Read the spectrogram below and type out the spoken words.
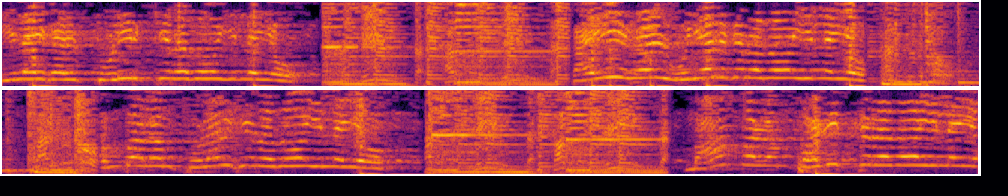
இலைகள் துளிர்க்கிறதோ இல்லையோ? கைகள் உயர்கிறதோ இல்லையோ? அம்பரம் சுழல்கிறதோ இல்லையோ? மாம்பழம் பழுக்கிறதோ இல்லையோ?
